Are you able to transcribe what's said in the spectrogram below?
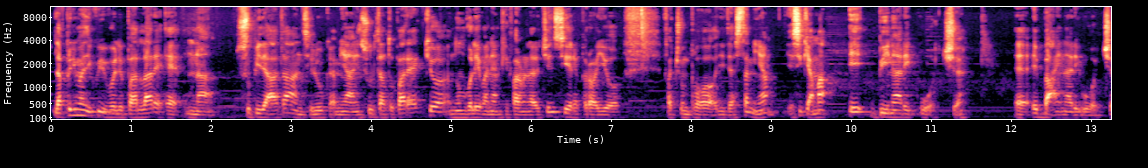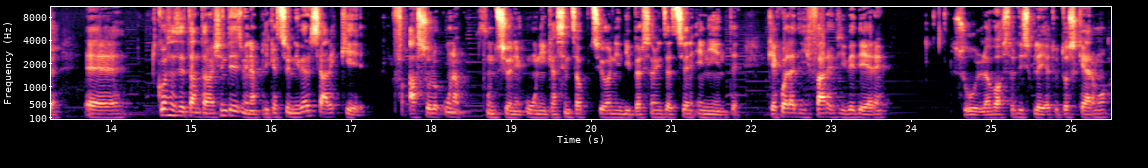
la prima di cui voglio parlare è una stupidata, anzi Luca mi ha insultato parecchio, non voleva neanche farmi la recensire, però io faccio un po' di testa mia, e si chiama e-Binary Watch. Eh, e-Binary Watch. Eh, costa 79 centesimi, è un'applicazione universale che ha solo una funzione unica, senza opzioni di personalizzazione e niente, che è quella di farvi vedere sul vostro display a tutto schermo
